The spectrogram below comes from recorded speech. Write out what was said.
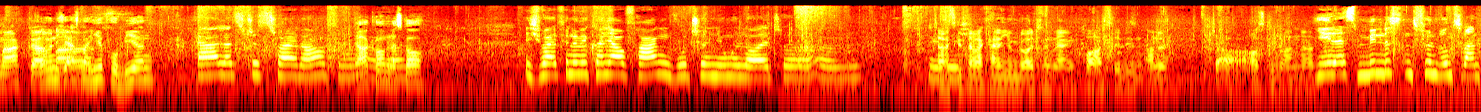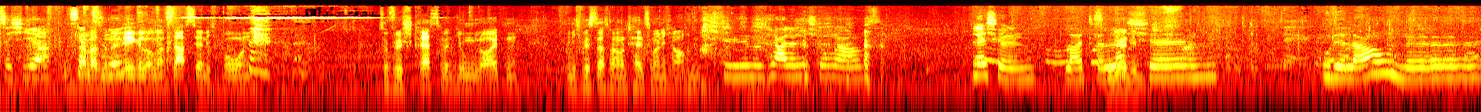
Marker. Sollen wir nicht erstmal hier probieren? Ja, let's just try it out. So, Ja, komm, let's go. Ich finde, wir können ja auch fragen, wo chillen junge Leute. Ähm, Ich glaube, es gibt aber keine jungen Leute mehr in Kroatien, die sind alle Doch. ausgewandert. Jeder ist mindestens 25 hier. Ja, das ist aber so eine nicht? Regelung, sonst darfst du ja nicht wohnen. Zu viel Stress mit jungen Leuten, die nicht wissen, dass man im Hotelzimmer nicht rauchen darf. Die sehen wirklich alle nicht jung aus. Lächeln, Leute, lächeln. Gute Laune.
